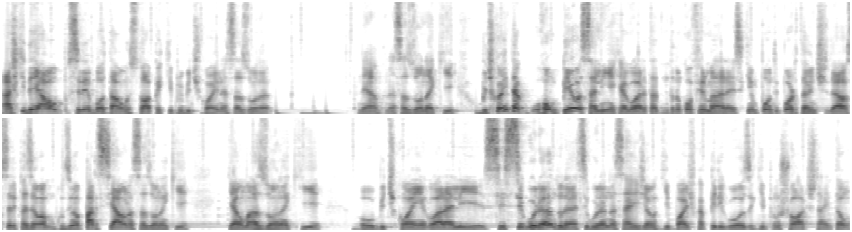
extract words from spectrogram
Acho que ideal seria botar um stop aqui para o Bitcoin nessa zona né, nessa zona aqui. O Bitcoin tá, rompeu essa linha aqui agora e está tentando confirmar, né? Esse aqui é um ponto importante. Ideal seria fazer uma, inclusive uma parcial nessa zona aqui, que é uma zona que o Bitcoin agora ele se segurando, né? Segurando essa região aqui pode ficar perigoso aqui para um short, tá? Então,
